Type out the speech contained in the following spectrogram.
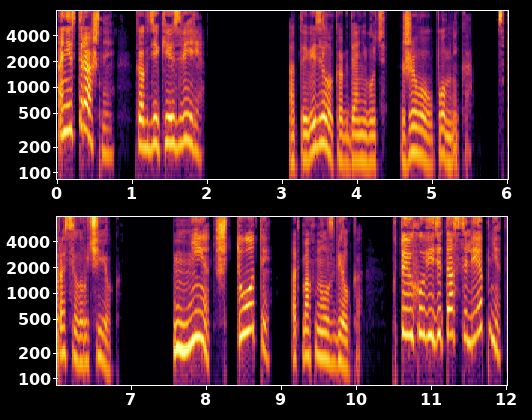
«Они страшные, как дикие звери». «А ты видела когда-нибудь живого помника?» — спросил ручеек. «Нет, что ты?» — отмахнулась Белка. «Кто их увидит, ослепнет».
